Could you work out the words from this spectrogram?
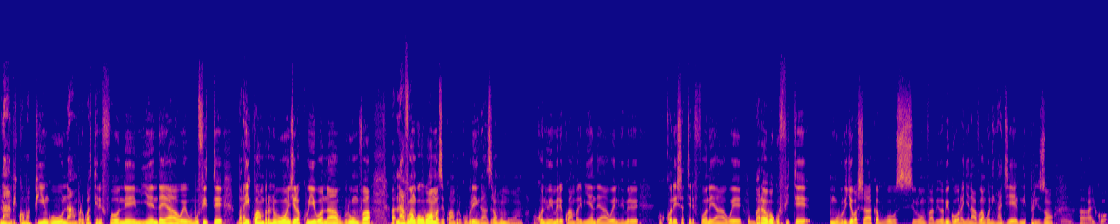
nambikwa amapingu namburwa telefone imyenda yawe uba ufite barayikwambura ntubongera kuyibona ubwo urumva. Uh, navuga ngo uba wamaze kwamburwa uburenganzira nk'umuntu kuko ntiwemerewe kwambara imyenda yawe ntiwemerewe gukoresha telefone yawe baraba bagufite mu buryo bashaka bwose. Urumva biba bigoranye. Navuga ngo ni nka jail ni prison. Ah, ariko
